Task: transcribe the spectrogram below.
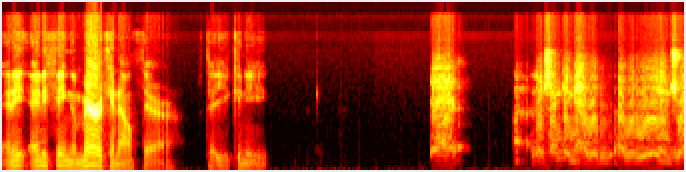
any anything American out there that you can eat? Well, there's something I would I would really enjoy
